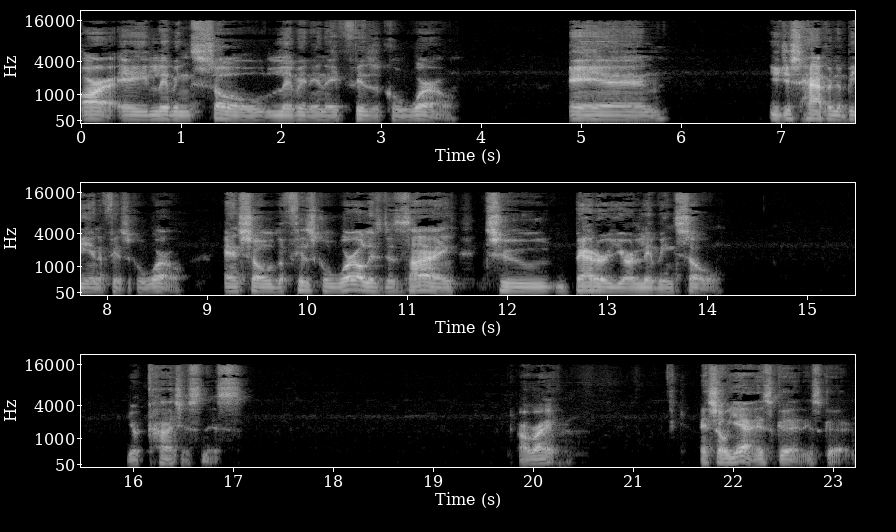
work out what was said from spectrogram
Are a living soul living in a physical world. And you just happen to be in a physical world. And so the physical world is designed to better your living soul, your consciousness. All right. And so, yeah, it's good. It's good.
